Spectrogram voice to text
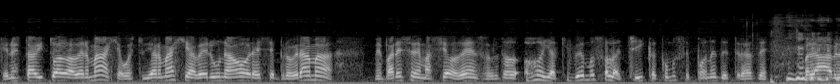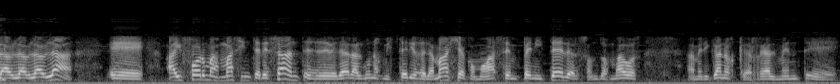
que no está habituado a ver magia o estudiar magia, ver una hora ese programa me parece demasiado denso, sobre todo, hoy aquí vemos a la chica cómo se pone detrás de bla bla bla bla bla. Eh, hay formas más interesantes de develar algunos misterios de la magia, como hacen Penn y Teller, son dos magos americanos que realmente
